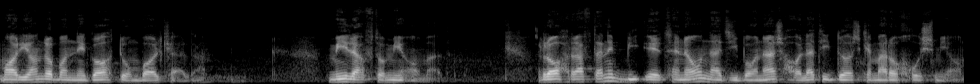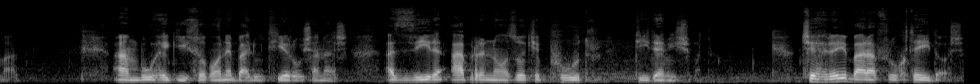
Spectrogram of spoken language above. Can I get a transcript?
ماریان را با نگاه دنبال کردم. می‌رفت و می آمد راه رفتن بی و نجیبانش حالتی داشت که مرا خوش می آمد انبوه گیسوان بلوطی روشنش از زیر ابر نازک پودر دیده می‌شد. چهره برافروخته ای داشت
